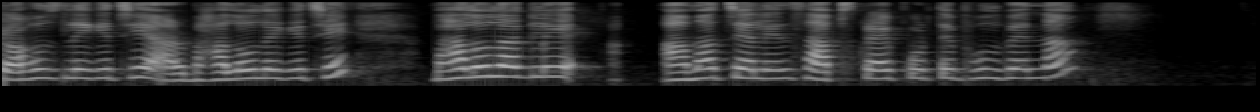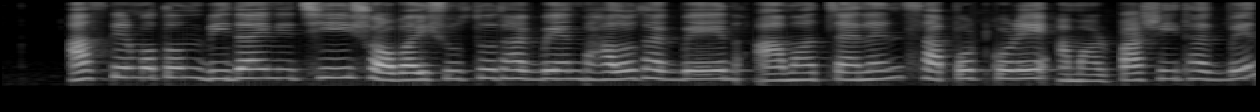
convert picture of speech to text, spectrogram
সহজ লেগেছে আর ভালো লেগেছে। ভালো লাগলে আমার চ্যানেল সাবস্ক্রাইব করতে ভুলবেন না। আজকের মতন বিদায় নিচ্ছি। সবাই সুস্থ থাকবেন, ভালো থাকবেন, আমার চ্যানেল সাপোর্ট করে আমার পাশেই থাকবেন।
